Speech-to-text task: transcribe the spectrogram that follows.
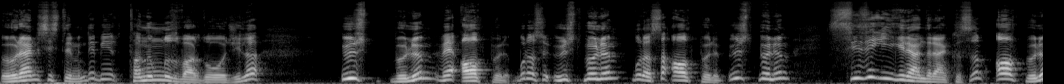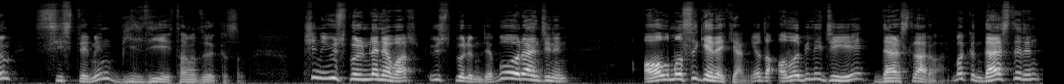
öğrenci sisteminde bir tanımımız var doğucuyla. Üst bölüm ve alt bölüm. Burası üst bölüm, burası alt bölüm. Üst bölüm sizi ilgilendiren kısım, alt bölüm sistemin bildiği, tanıdığı kısım. Şimdi üst bölümde ne var? Üst bölümde bu öğrencinin alması gereken ya da alabileceği dersler var. Bakın derslerin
